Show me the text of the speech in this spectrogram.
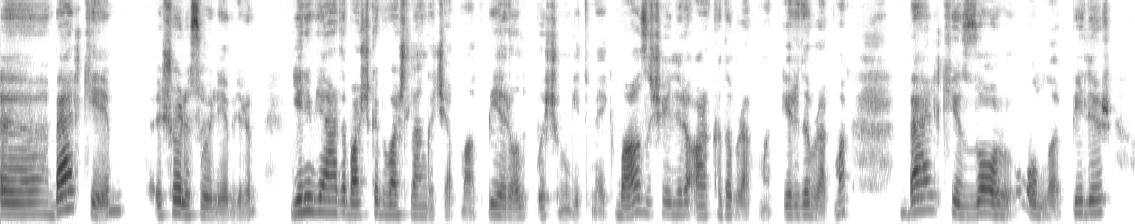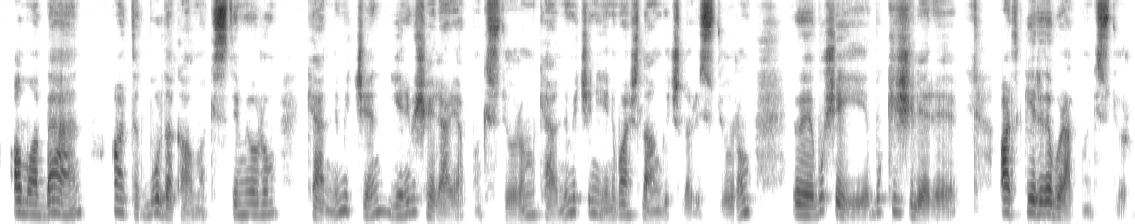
Ee, belki şöyle söyleyebilirim. Yeni bir yerde başka bir başlangıç yapmak, bir yere alıp başımı gitmek, bazı şeyleri arkada bırakmak, geride bırakmak belki zor olabilir ama ben artık burada kalmak istemiyorum. Kendim için yeni bir şeyler yapmak istiyorum. Kendim için yeni başlangıçlar istiyorum. Ve bu şeyi, bu kişileri artık geride bırakmak istiyorum.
